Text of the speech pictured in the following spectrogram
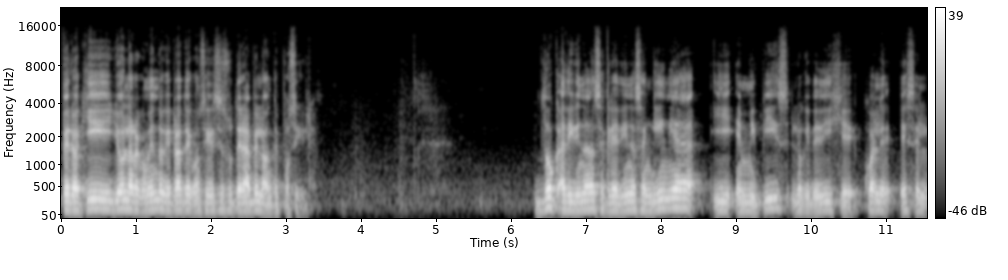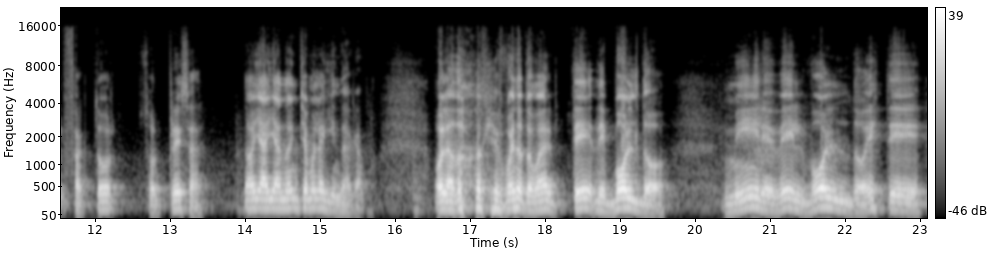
pero aquí yo le recomiendo que trate de conseguirse su terapia lo antes posible. Doc, adivinanza, creatina sanguínea y en mi PIS lo que te dije, ¿cuál es el factor Sorpresa. No, ya, ya, no hinchamos la guinda acá. Hola, Doc, qué bueno tomar té de boldo. Mire, ve el boldo, este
